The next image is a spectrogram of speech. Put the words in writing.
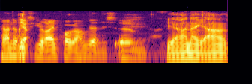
Ja, eine Ja. richtige Reihenfolge haben wir ja nicht. Ähm, Ja, naja,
